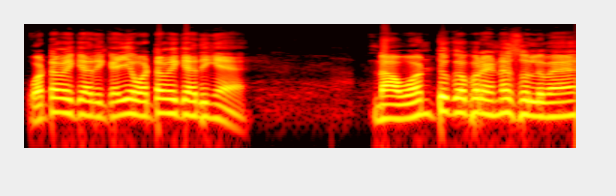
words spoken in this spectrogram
ஒட்ட வைக்காதீங்க. கையை ஒட்ட வைக்காதீங்க. நான் ஒன் டூக்கு அப்புறம் என்ன சொல்லுவேன்?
